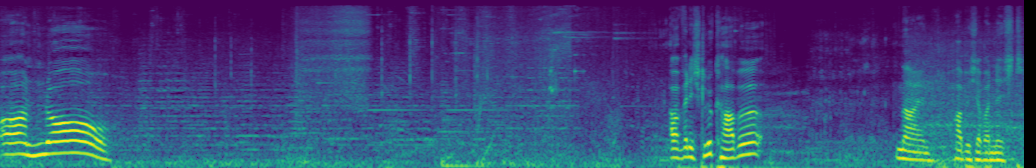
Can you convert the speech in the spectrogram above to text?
Oh no! Aber wenn ich Glück habe... Nein, habe ich aber nicht.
